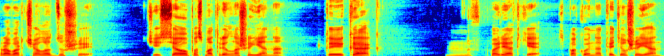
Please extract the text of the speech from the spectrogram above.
проворчала Дзуши. Чисяо посмотрел на Шияна. «Ты как?» «В порядке», — спокойно ответил Шиян.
